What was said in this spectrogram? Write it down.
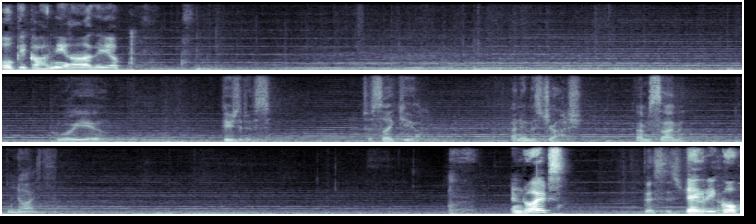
ओके कहानी यहाँ आ गई अब Who are you? Fugitives. Just like you. My name is Josh. I'm Simon. North. Androids This is Jericho.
